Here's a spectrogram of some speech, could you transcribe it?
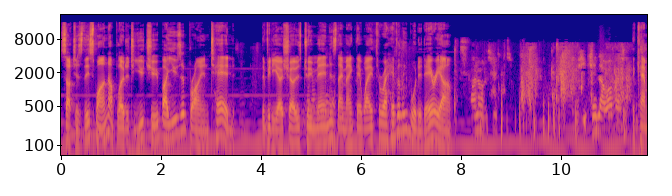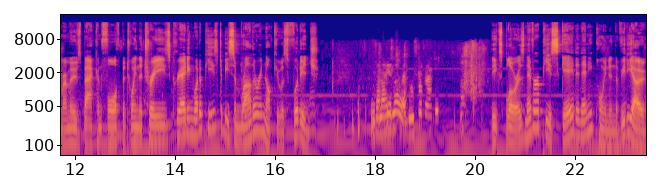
such as this one uploaded to YouTube by user Brian Ted. The video shows two men as they make their way through a heavily wooded area. The camera moves back and forth between the trees, creating what appears to be some rather innocuous footage. The explorers never appear scared at any point in the video,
